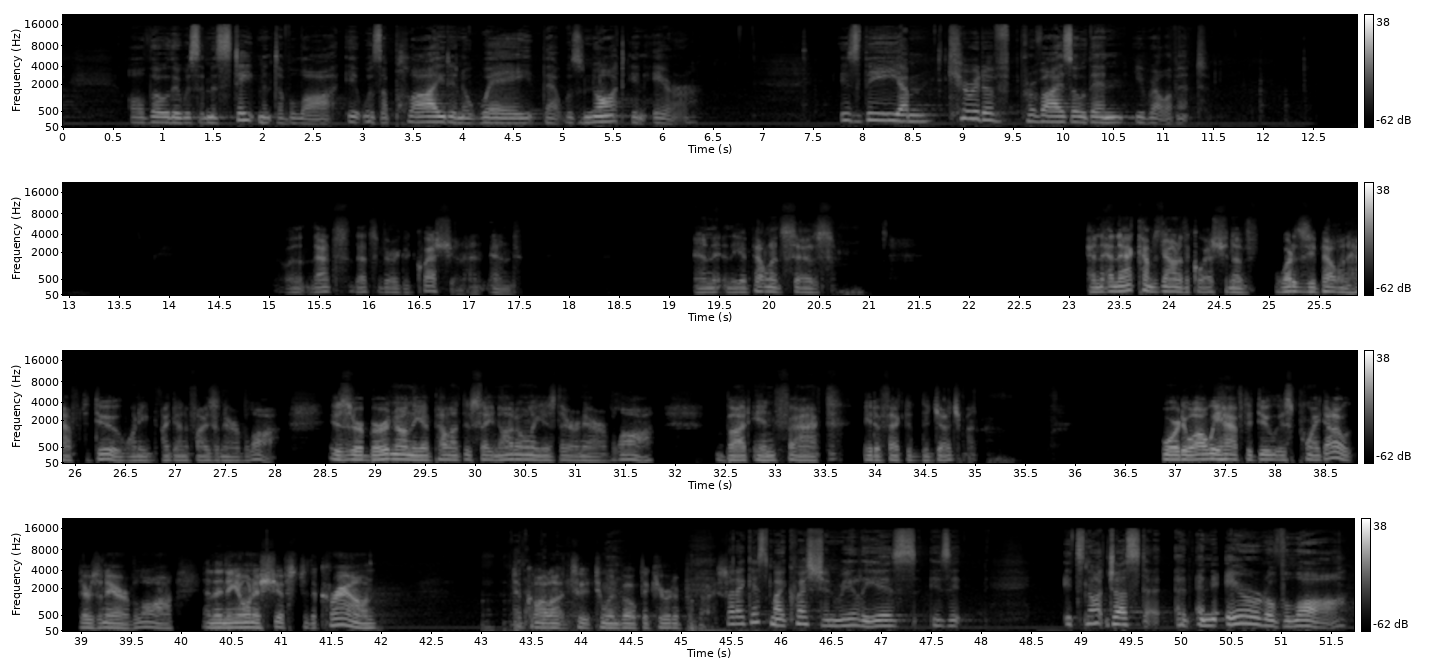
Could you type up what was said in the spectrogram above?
although there was a misstatement of law, it was applied in a way that was not in error, is the um, curative proviso then irrelevant? Well, that's, that's a very good question. And, and, and the- appellant says, and, and that comes down to the question of what does the appellant have to do when he identifies an error of law? Is there a burden on the appellant to say not only is there an error of law, but in fact, it affected the judgment? Or do all we have to do is point out there's an error of law and then the onus shifts to the crown to call out, to, to invoke the curative proviso? But I guess my question really is, is it, it's not just a- an, an error of law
